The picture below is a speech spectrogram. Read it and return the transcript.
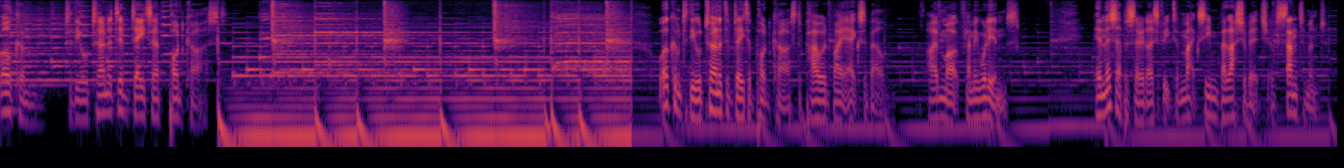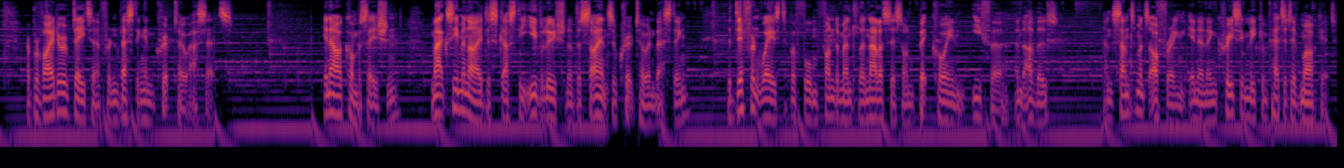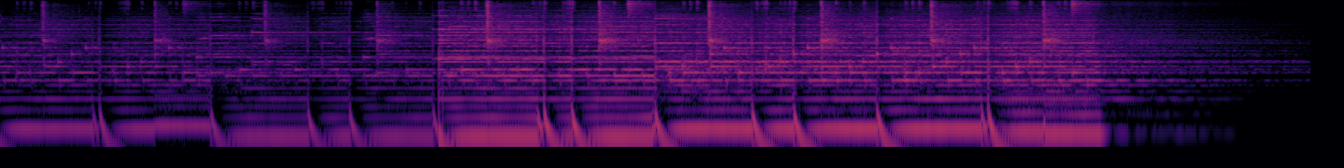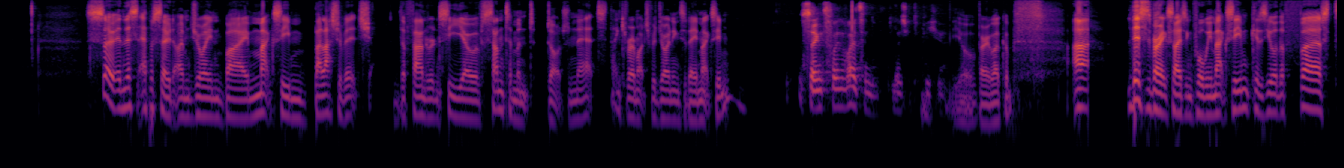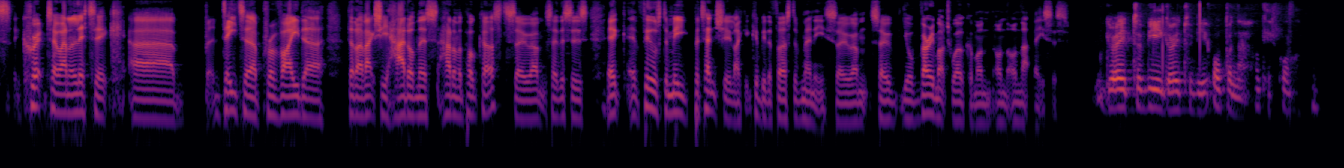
Welcome to the Alternative Data Podcast. Welcome to the Alternative Data Podcast powered by Exabel. I'm Mark Fleming Williams. In this episode, I speak to Maksim Balashevich of Santiment, a provider of data for investing in crypto assets. In our conversation, Maksim and I discuss the evolution of the science of crypto investing the different ways to perform fundamental analysis on Bitcoin, Ether, and others, and Santiment's offering in an increasingly competitive market. So, in this episode, I'm joined by Maksim Balashevich, the founder and CEO of Santiment.net. Thank you very much for joining today, Maksim. Thanks for inviting me. Pleasure to be here. You're very welcome. Uh, this is very exciting for me, Maksim, because you're the first crypto analytic uh, data provider that I've actually had on this had on the podcast. So um, so this is it, it feels to me potentially like it could be the first of many. So um so you're very much welcome on on on that basis. Great to be great to be opener. Okay, cool.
